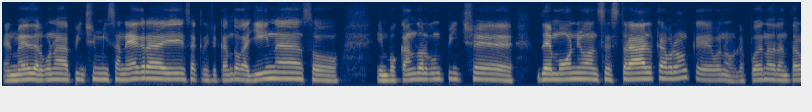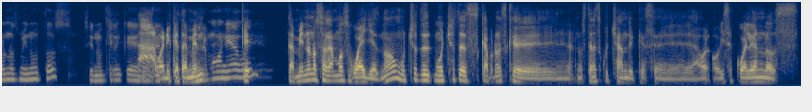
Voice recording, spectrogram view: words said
en medio de alguna pinche misa negra y sacrificando gallinas o invocando algún pinche demonio ancestral, cabrón, que bueno, le pueden adelantar unos minutos si no quieren que. Ah, bueno, y que también. también no nos hagamos güeyes, ¿no? Muchos de, muchos de esos cabrones que nos están escuchando y que se, hoy se cuelgan los,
